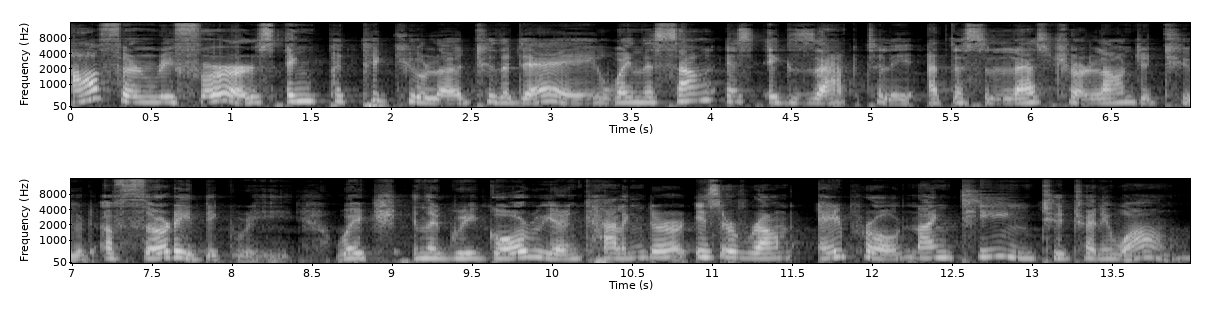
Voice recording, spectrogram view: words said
often refers in particular to the day when the sun is exactly at the celestial longitude of 30 degree, which in the Gregorian calendar is around April 19 to 21.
